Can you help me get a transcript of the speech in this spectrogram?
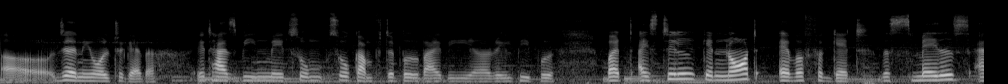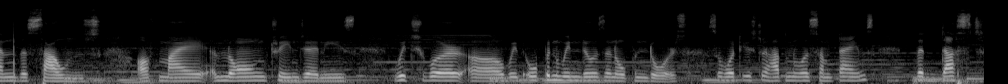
uh, journey altogether. It has been made so so comfortable by the uh, rail people. But i still cannot ever forget the smells and the sounds of my long train journeys which were uh, with open windows and open doors. So, what used to happen was sometimes the dust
